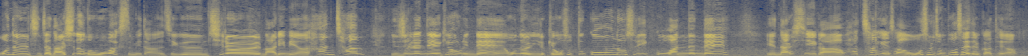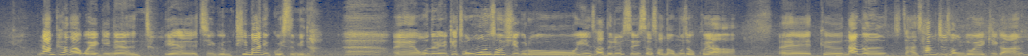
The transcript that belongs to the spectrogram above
오늘 진짜 날씨도 너무 맑습니다. 지금 7월 말이면 한참 뉴질랜드의 겨울인데 오늘 이렇게 옷을 두꺼운 옷을 입고 왔는데 예, 날씨가 화창해서 옷을 좀 벗어야 될 것 같아요. 남편하고 아기는 예, 지금 티만 입고 있습니다. 예, 오늘 이렇게 좋은 소식으로 인사드릴 수 있어서 너무 좋고요. 예, 그 남은 한 3주 정도의 기간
